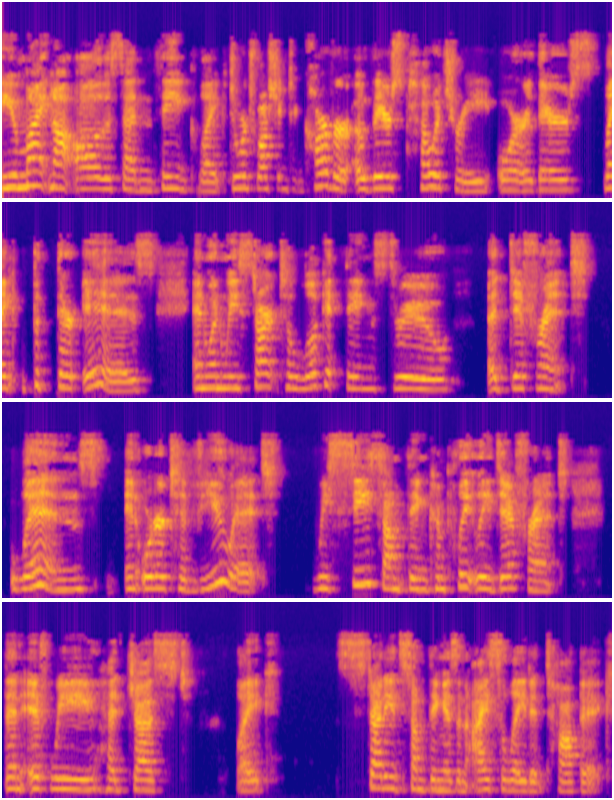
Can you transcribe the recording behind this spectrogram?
you might not all of a sudden think like George Washington Carver, oh, there's poetry or there's like, but there is. And when we start to look at things through a different lens in order to view it, we see something completely different than if we had just like studied something as an isolated topic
